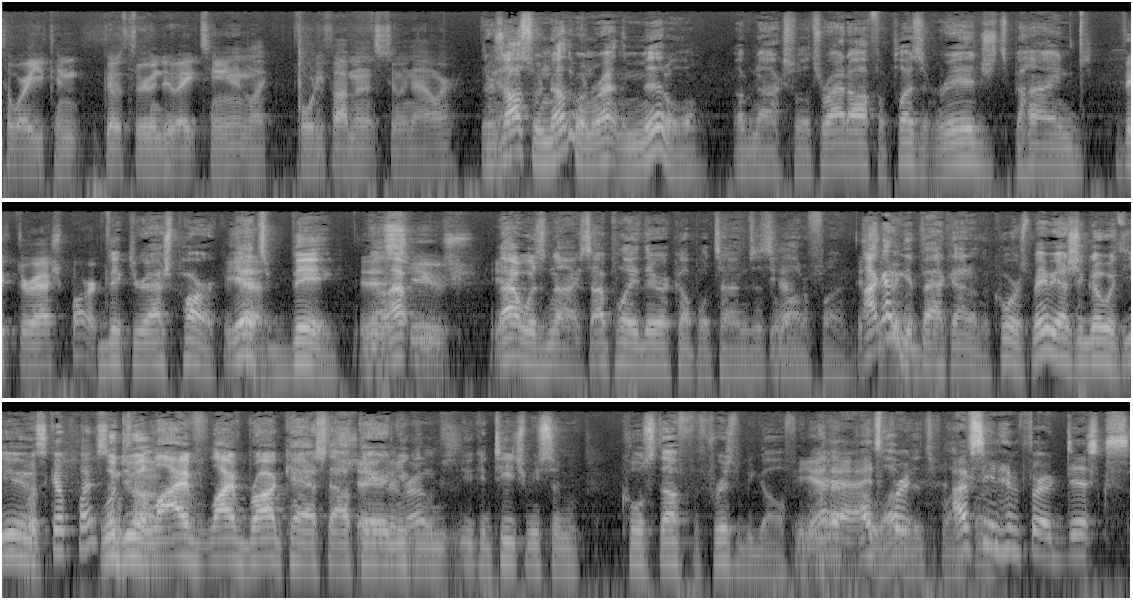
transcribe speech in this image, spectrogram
to where you can go through and do 18 in like 45 minutes to an hour. There's You know? also another one right in the middle of Knoxville. It's right off of Pleasant Ridge. It's behind Victor Ashe Park. Victor Ashe Park. Yeah, Yeah. it's big. It Now, is that, huge. Yeah. That was nice. I played there a couple of times. It's a lot of fun. It's I a got to get back out on the course. Maybe I should go with you. Let's go play We'll do a live live broadcast out Show there, and the you ropes. can you can teach me some cool stuff with frisbee golf. You know? Yeah. Yeah, I it's love pretty, it. It's a lot of I've fun. seen him throw discs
